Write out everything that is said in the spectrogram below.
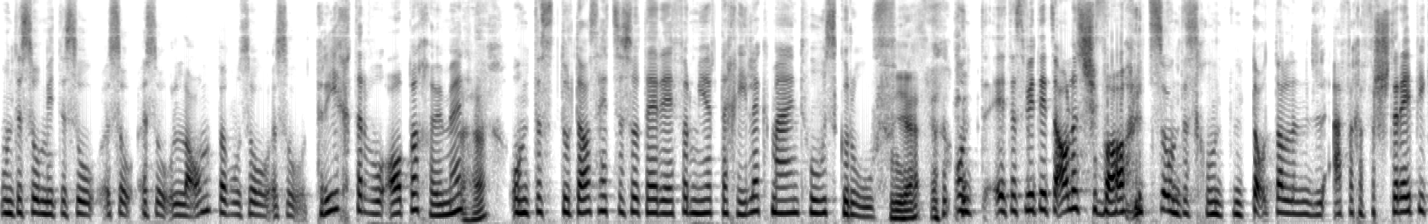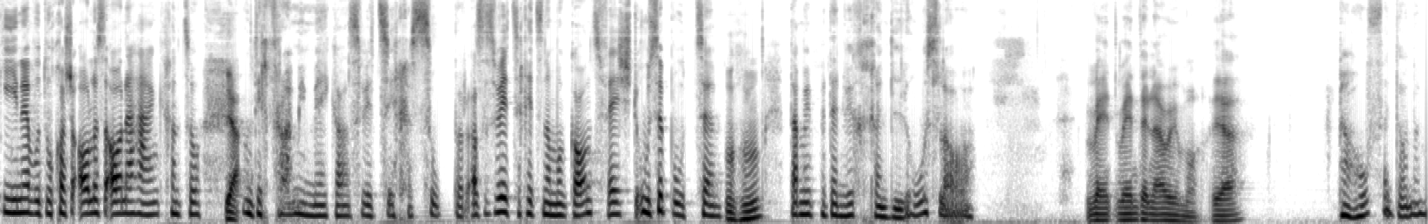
und so mit so, so, so Lampen, wo so, so Trichter, die runterkommen. Aha. Und das, durch das hat es so der reformierte Kirchengemeindehausgeruf. Ja. Und äh, das wird jetzt alles schwarz und es kommt ein total ein, einfach eine Verstrebung rein, wo du kannst alles anhängen und so. Ja. Und ich freue mich mega, es wird sicher super. Also es wird sich jetzt nochmal ganz fest rausputzen, Mhm. damit wir dann wirklich können loslassen Wenn, wenn denn auch immer, ja. Können. hoffen, oder?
